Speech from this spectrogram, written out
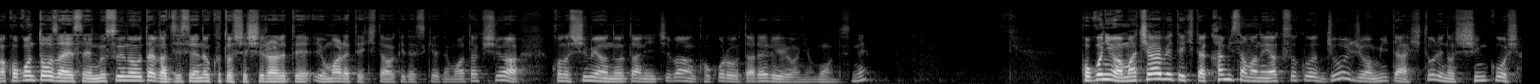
まあ、古今東西ですね、無数の歌が時世の句として知られて読まれてきたわけですけれども、私はこのシメオンの歌に一番心打たれるように思うんですね。ここには待ちわびてきた神様の約束を成就を見た一人の信仰者、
